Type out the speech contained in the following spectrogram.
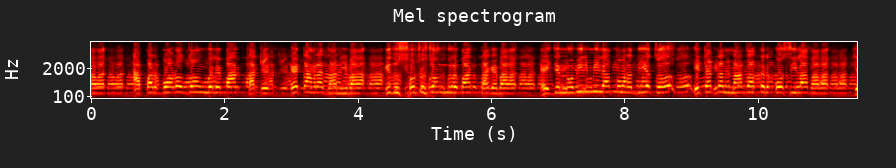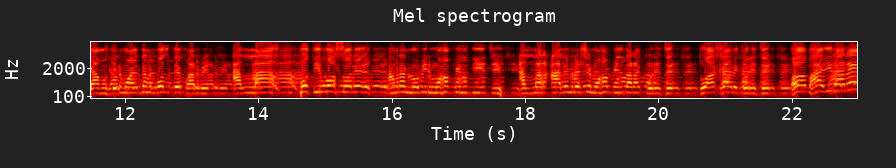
বাবা আপনার বড় জঙ্গলে বাঘ থাকে, এটা আমরা জানি বাবা, কিন্তু ছোট জঙ্গলে বাঘ থাকে বাবা, এই যে নবীর মিলা তোমরা দিয়েছ, এটা একটা নাজাতের ওসিলা বাবা, কিয়ামতের ময়দান বলতে পারবে, আল্লাহ, প্রতি বছরে আমরা নবীর মহাফিল দিয়েছি। আল্লাহর আলেম রেসে মহাফিল তারা করেছে, দোয়া খায়ের করেছে। ও ভাইরা রে,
